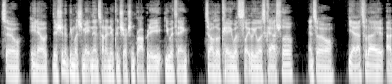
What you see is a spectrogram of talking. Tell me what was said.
So, you know, there shouldn't be much maintenance on a new construction property, you would think. So I was okay with slightly less cash flow. And so, yeah, that's what I, I,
